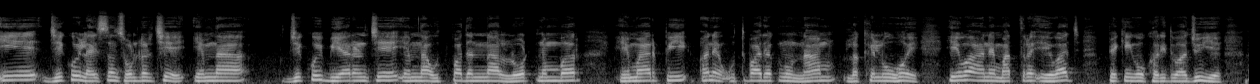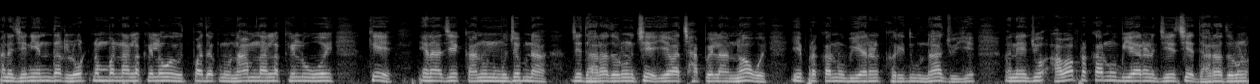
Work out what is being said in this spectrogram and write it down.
એ જે કોઈ લાયસન્સ હોલ્ડર છે, એમના જે કોઈ બિયારણ છે, એમના ઉત્પાદનના લોટ નંબર એમઆરપી અને ઉત્પાદકનું નામ લખેલું હોય એવા અને માત્ર એવા જ પેકિંગો ખરીદવા જોઈએ. અને જેની અંદર લોટ નંબર ના લખેલો હોય, ઉત્પાદકનું નામ ના લખેલું હોય કે એના જે કાનૂન મુજબના જે ધારાધોરણ છે એવા છાપેલા ન હોય, એ પ્રકારનું બિયારણ ખરીદવું ના જોઈએ. અને જો આવા પ્રકારનું બિયારણ જે છે ધારાધોરણ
